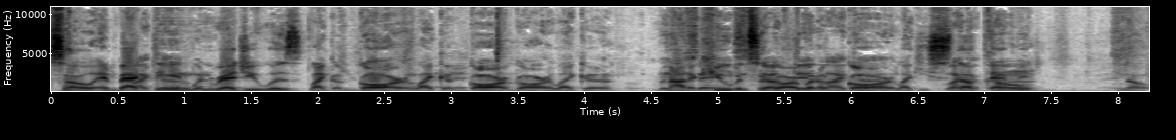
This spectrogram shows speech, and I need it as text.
So and back Like then a- when Reggie was like a gar, like a gar gar, like a not a Cuban cigar, but a like gar, a- like he like a stuffed that cone? bitch. No,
